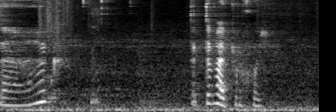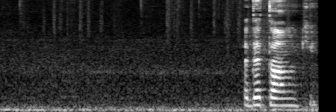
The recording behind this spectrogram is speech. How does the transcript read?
Так. Так, давай проходь. А де танки?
